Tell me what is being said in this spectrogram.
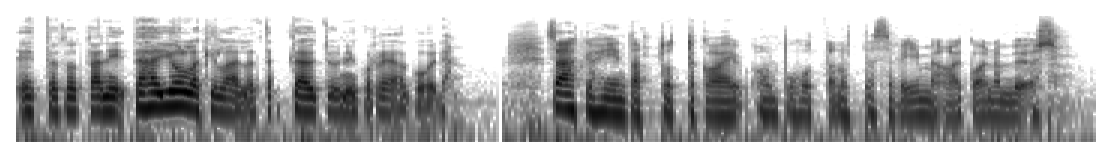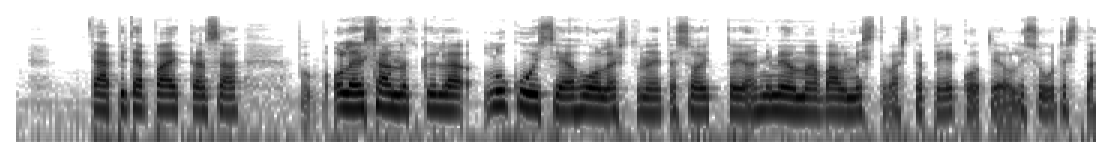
että tota, niin tähän jollakin lailla täytyy niin reagoida. Sähköhinta totta kai on puhuttanut tässä viime aikoina myös. Tämä pitää paikkansa olen saanut kyllä lukuisia huolestuneita soittoja nimenomaan valmistavasta PK-teollisuudesta.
